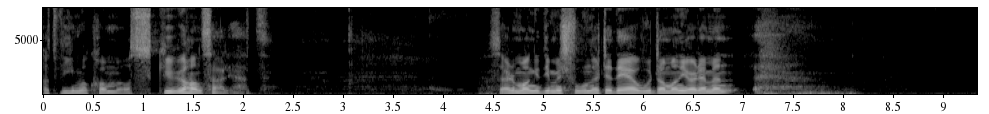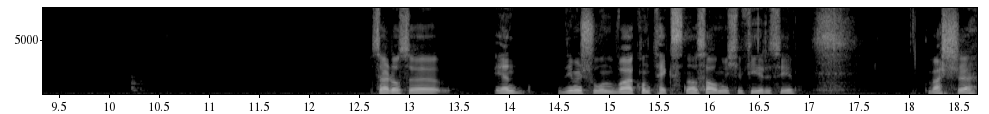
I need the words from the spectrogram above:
at vi må komme og skue Hans herlighet. Så er det mange dimensjoner til det, og hvordan man gjør det, men Så er det også en dimensjon Hva er konteksten av Salme 24, 7? Verset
